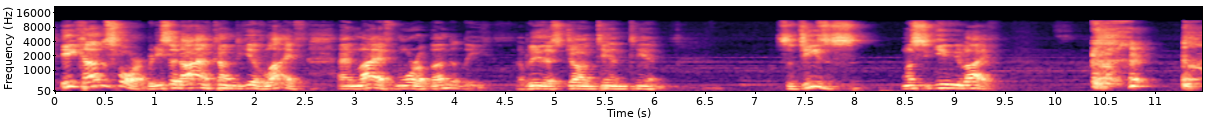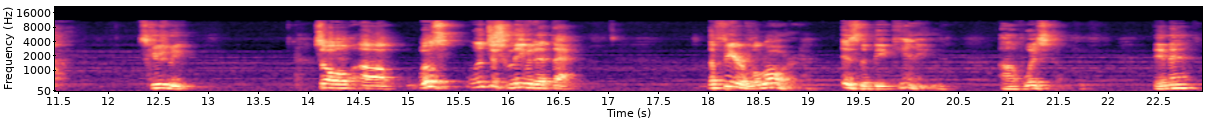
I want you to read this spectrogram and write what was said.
he comes for. But he said, I have come to give life, and life more abundantly. I believe that's John 10, 10. So Jesus wants to give you life. Excuse me. So uh, we'll, we'll just leave it at that. The fear of the Lord is the beginning of wisdom. Amen?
